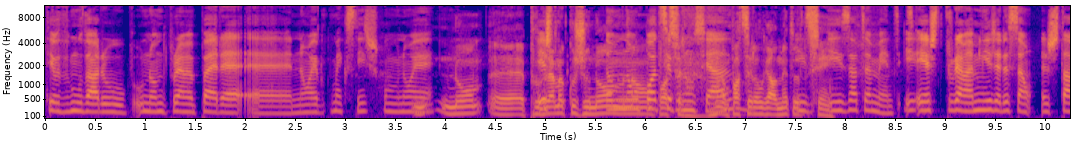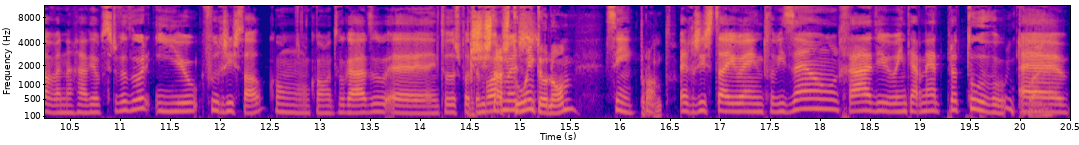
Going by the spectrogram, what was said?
teve de mudar o, o nome do programa para uh, não é como é que se diz como não é nome uh, programa este cujo nome não, não pode, pode, ser pronunciado não pode ser legalmente Ex sim exatamente este programa a minha geração estava na Rádio Observador e eu fui registá-lo com, com advogado uh, em todas as plataformas registaste tu em teu nome sim pronto registrei-o em televisão rádio internet para tudo Muito bem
